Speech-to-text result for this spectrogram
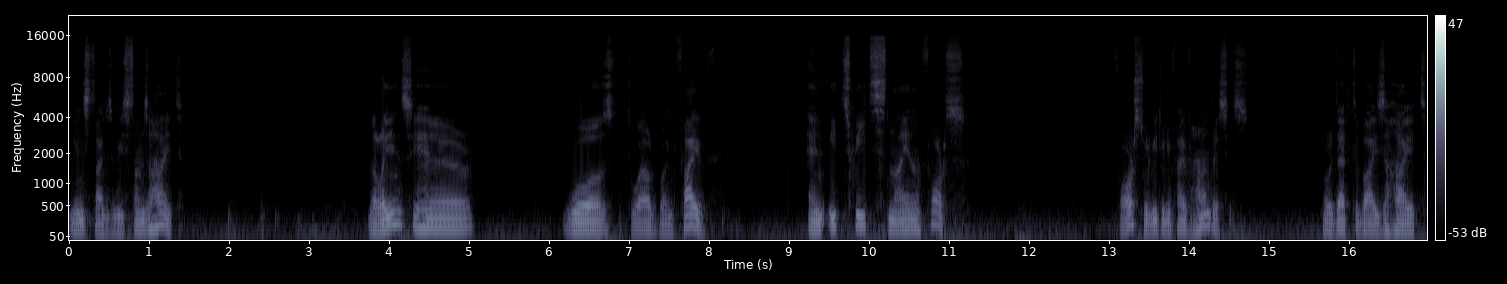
Length times width times the height. The length here was 12.5 and its width 9 and fourths force will be 25 hundredths. Reduced by the height.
